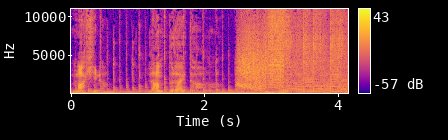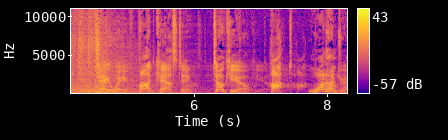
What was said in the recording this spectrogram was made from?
マヒナランプライター。J-WAVE PODCASTING TOKYO HOT 100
